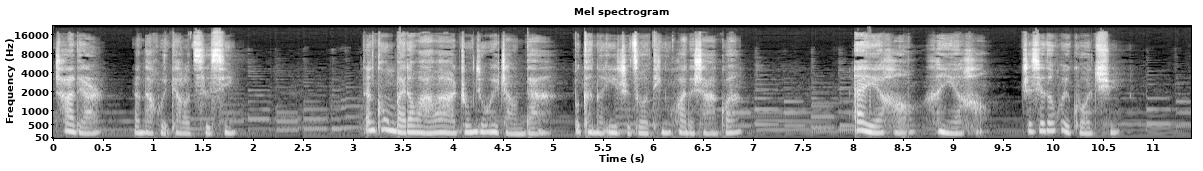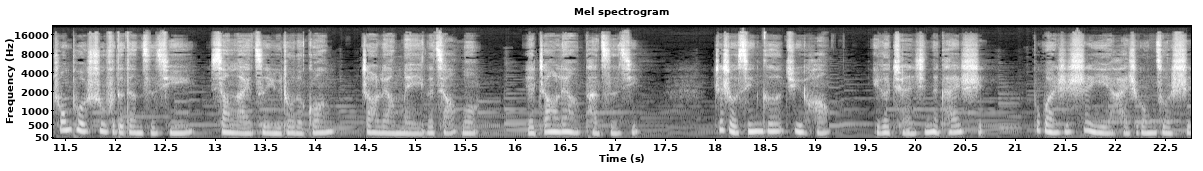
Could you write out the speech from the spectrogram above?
差点儿。让他毁掉了自信，但空白的娃娃终究会长大，不可能一直做听话的傻瓜。爱也好，恨也好，这些都会过去。冲破束缚的邓紫棋，像来自宇宙的光，照亮每一个角落，也照亮她自己。这首新歌句号，一个全新的开始。不管是事业还是工作室，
